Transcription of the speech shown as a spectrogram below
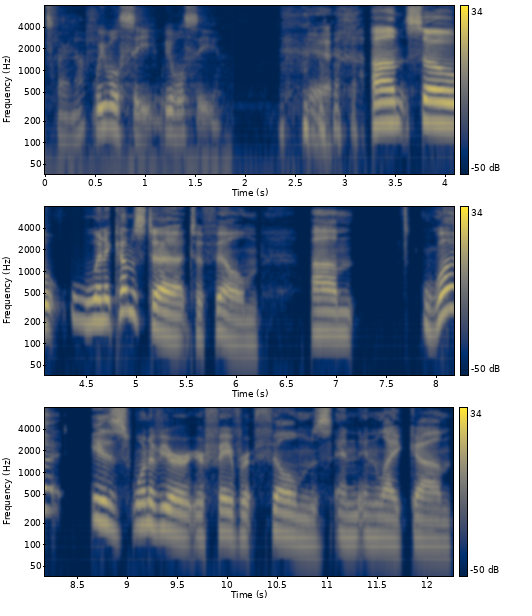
fair enough. we will see. We will see. yeah. Um. So when it comes to to film, um, what is one of your your favorite films, and and like, um,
